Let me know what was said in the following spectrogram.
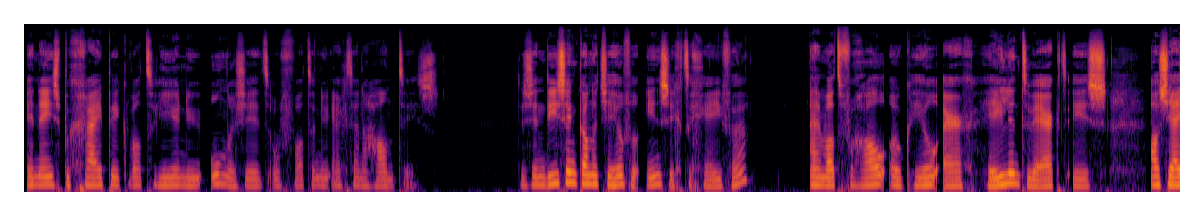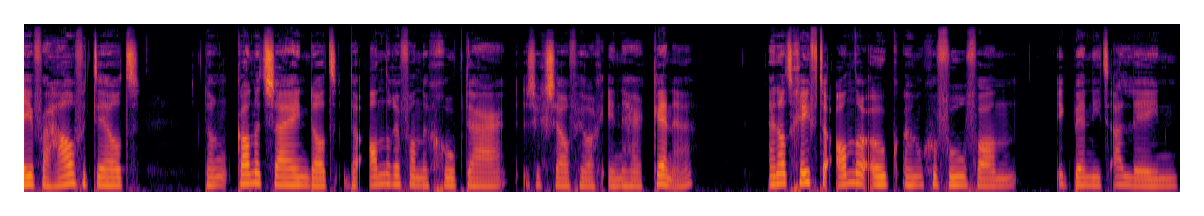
Ineens begrijp ik wat er hier nu onder zit of wat er nu echt aan de hand is. Dus in die zin kan het je heel veel inzichten geven. En wat vooral ook heel erg helend werkt, is als jij je verhaal vertelt, dan kan het zijn dat de anderen van de groep daar zichzelf heel erg in herkennen. En dat geeft de ander ook een gevoel van: ik ben niet alleen.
